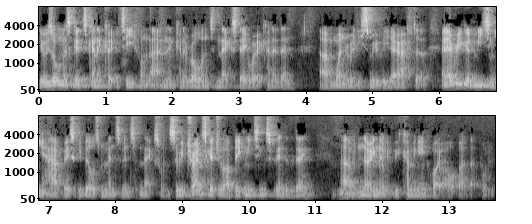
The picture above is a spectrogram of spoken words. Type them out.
it was almost good to kind of cut your teeth on that and then kind of roll into the next day where it kind of then um, went really smoothly thereafter. And every good meeting you have basically builds momentum into the next one. So we try and schedule our big meetings for the end of the day, mm-hmm. Um, knowing that we'd be coming in quite hot by that point.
